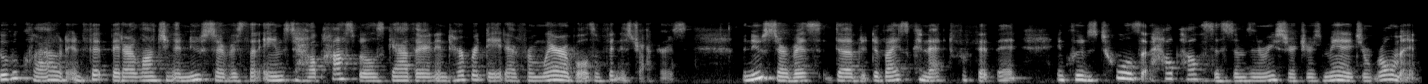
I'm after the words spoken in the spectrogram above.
Google Cloud and Fitbit are launching a new service that aims to help hospitals gather and interpret data from wearables and fitness trackers. The new service, dubbed Device Connect for Fitbit, includes tools that help health systems and researchers manage enrollment,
